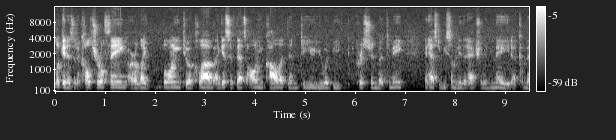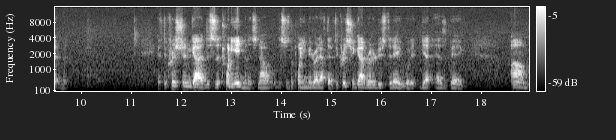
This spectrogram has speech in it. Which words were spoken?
look at it as a cultural thing or like belonging to a club. I guess if that's all you call it, then to you you would be a Christian. But to me, it has to be somebody that actually made a commitment. If the Christian God, this is at 28 minutes now, this is the point you made right after that. If the Christian God were introduced today, would it get as big? Um,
